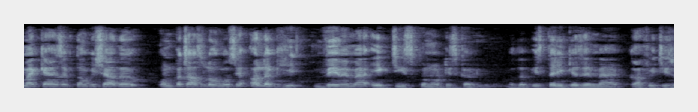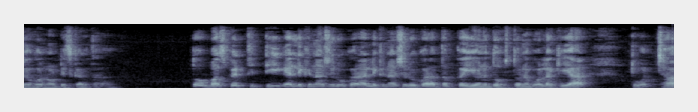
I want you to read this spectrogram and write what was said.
मैं कह सकता हूँ कि शायद उन पचास लोगों से अलग ही वे में मैं एक चीज़ को नोटिस कर लूँ। मतलब इस तरीके से मैं काफ़ी चीज़ों को नोटिस करता रहा। तो बस फिर ठीक है, लिखना शुरू करा, लिखना शुरू करा, तब कईयों ने दोस्तों ने बोला कि यार, तू अच्छा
